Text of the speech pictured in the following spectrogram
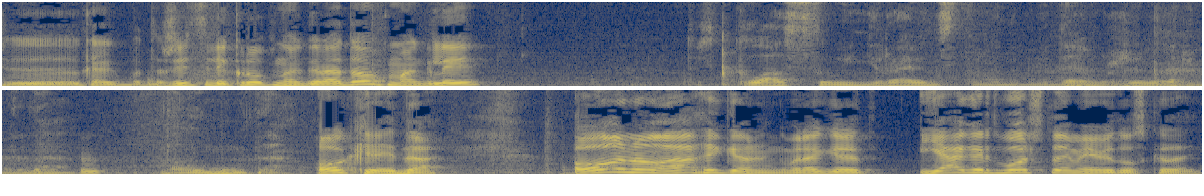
э, как бы, жители крупных городов могли То есть классовые неравенства мы наблюдаем уже во времена Талмуда. Окей, да. Оно, ахикан, Гмара говорит, я, говорит, вот что имею в виду сказать.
